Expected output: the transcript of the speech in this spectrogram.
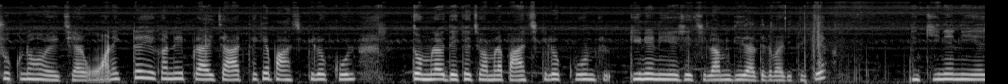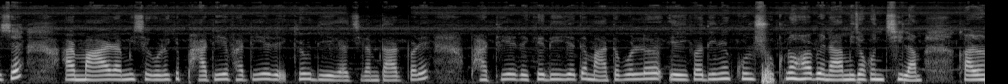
শুকনো হয়েছে আর অনেকটাই এখানে প্রায় চার থেকে পাঁচ কিলো কুল তোমরা দেখেছ, আমরা পাঁচ কিলো কুল কিনে নিয়ে এসেছিলাম দিদাদের বাড়ি থেকে। কিনে নিয়ে এসে আর মা আর আমি সেগুলোকে ফাটিয়ে ফাটিয়ে রেখেও দিয়ে গেছিলাম। তারপরে ফাটিয়ে রেখে দিয়ে যেতে মা তো বলল, এই কদিনে কুল শুকনো হবে না। আমি যখন ছিলাম, কারণ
